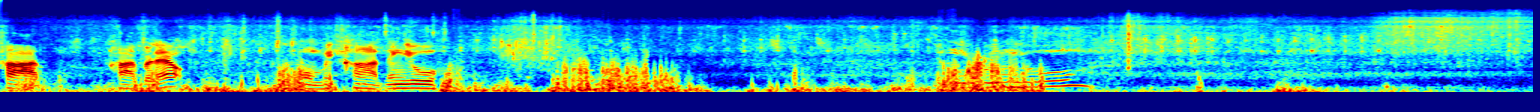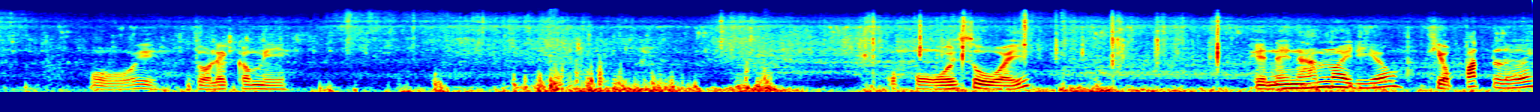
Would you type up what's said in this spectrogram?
ขาดขาดไปแล้วโอ้ไม่ขาดยังอยู่ยังอยู่ยังอยู่โอ้ยตัวเล็กก็มี โอ้โหสวย เห็นในน้ำหน่อยเดียว เขียวปัดเลย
